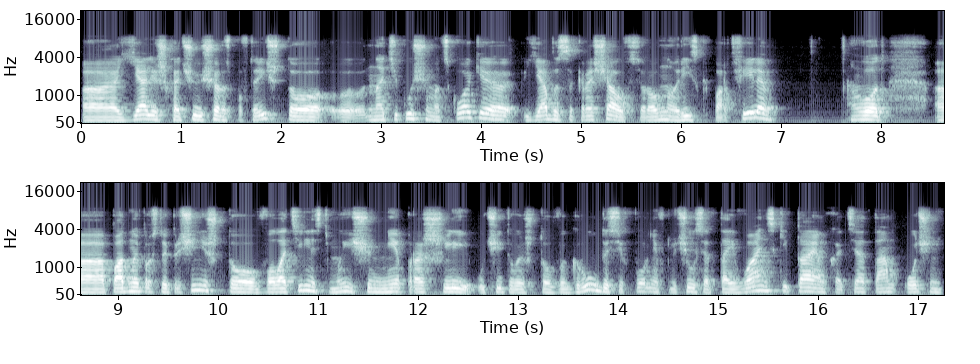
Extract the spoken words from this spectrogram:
А, я лишь хочу еще раз повторить, что э, на текущем отскоке я бы сокращал все равно риск портфеля. Вот. А, по одной простой причине, что волатильность мы еще не прошли, учитывая, что в игру до сих пор не включился Тайвань с Китаем, хотя там очень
